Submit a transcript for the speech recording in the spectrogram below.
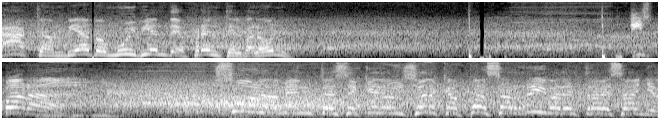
Ha cambiado muy bien de frente el balón. Dispara. Solamente se queda cerca, pasa arriba del travesaño.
